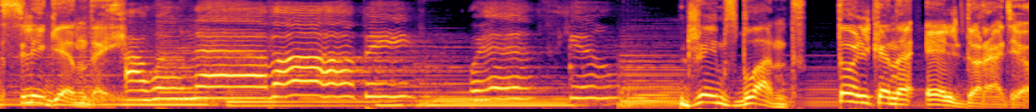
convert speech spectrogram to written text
с легендой. I will never be with you. Джеймс Блант. Только на Эльдо радио.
